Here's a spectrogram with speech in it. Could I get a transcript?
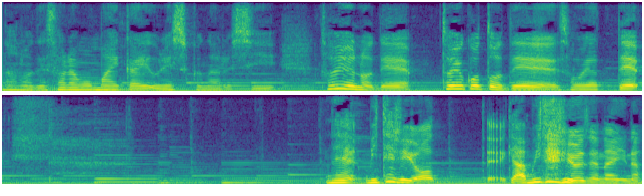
なのでそれも毎回嬉しくなるしというのでということでそうやってね見てるよってあ見てるよじゃないな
